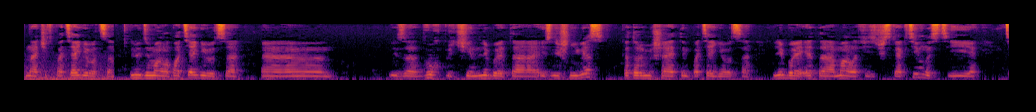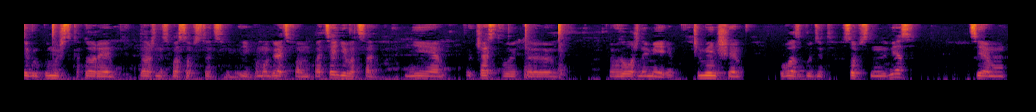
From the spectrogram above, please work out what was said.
начать подтягиваться. Люди мало подтягиваются э, из-за двух причин. Либо это излишний вес, который мешает им подтягиваться, либо это мало физической активности и те группы мышц, которые должны способствовать и помогать вам подтягиваться, не участвуют э, в должной мере. Чем меньше у вас будет собственный вес, тем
